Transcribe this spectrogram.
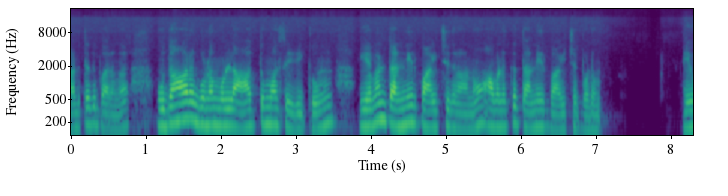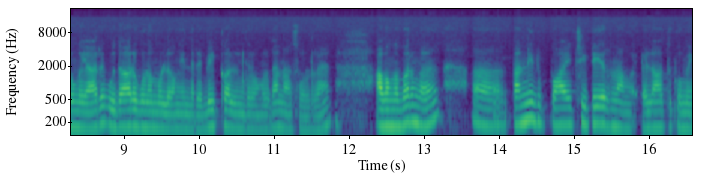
அடுத்தது பாருங்கள் உதார குணமுள்ள ஆத்துமா செழிக்கும். எவன் தண்ணீர் பாய்ச்சுகிறானோ அவனுக்கு தண்ணீர் பாய்ச்சப்படும். இவங்க யார்? உதார குணம் உள்ளவங்க இந்த ரெபேக்கால்ங்கிறவங்க தான் நான் சொல்கிறேன் அவங்க பாருங்கள் தண்ணீர் பாய்ச்சிட்டே இருந்தாங்க எல்லாத்துக்குமே.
